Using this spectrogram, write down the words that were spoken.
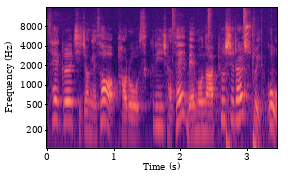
색을 지정해서 바로 스크린샷에 메모나 표시를 할 수도 있고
